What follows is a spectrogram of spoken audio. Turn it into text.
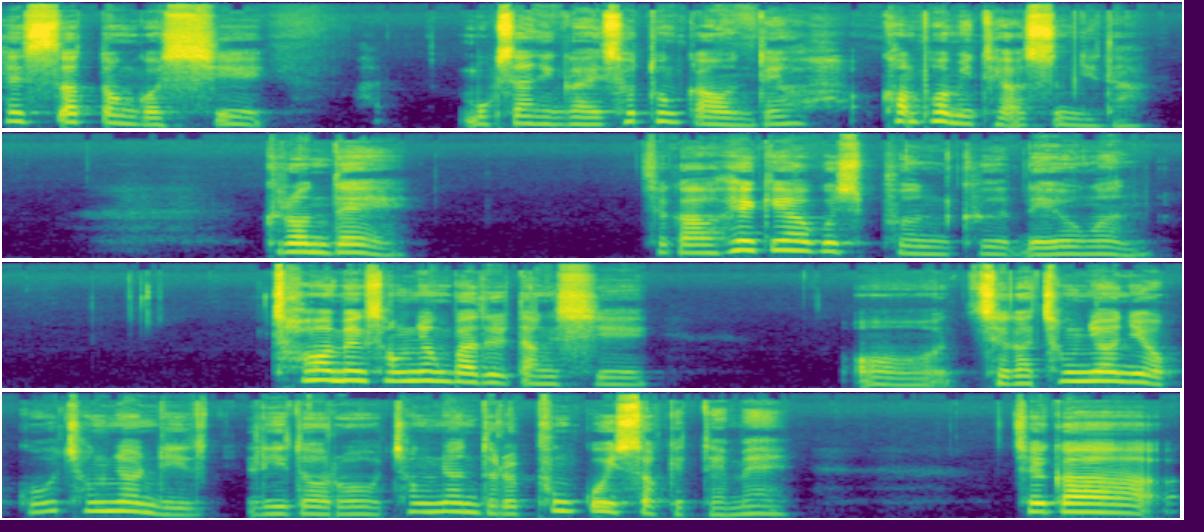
했었던 것이 목사님과의 소통 가운데 컨펌이 되었습니다. 그런데 제가 회개하고 싶은 그 내용은 처음에 성령 받을 당시 어, 제가 청년이었고 청년 리, 리더로 청년들을 품고 있었기 때문에 제가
